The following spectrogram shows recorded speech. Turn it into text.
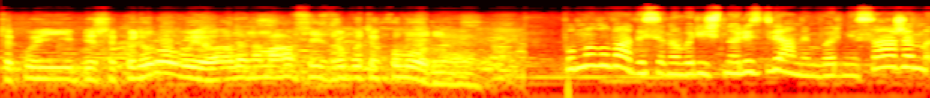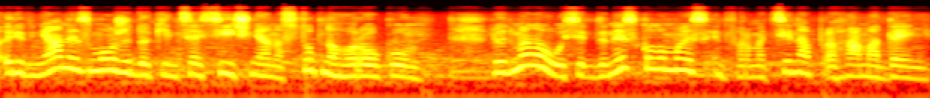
такою більше кольоровою, але намагався її зробити холодною. Помилуватися новорічно-різдвяним вернісажем рівняни зможуть до кінця січня наступного року. Людмила Усік, Денис Коломис, інформаційна програма День.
